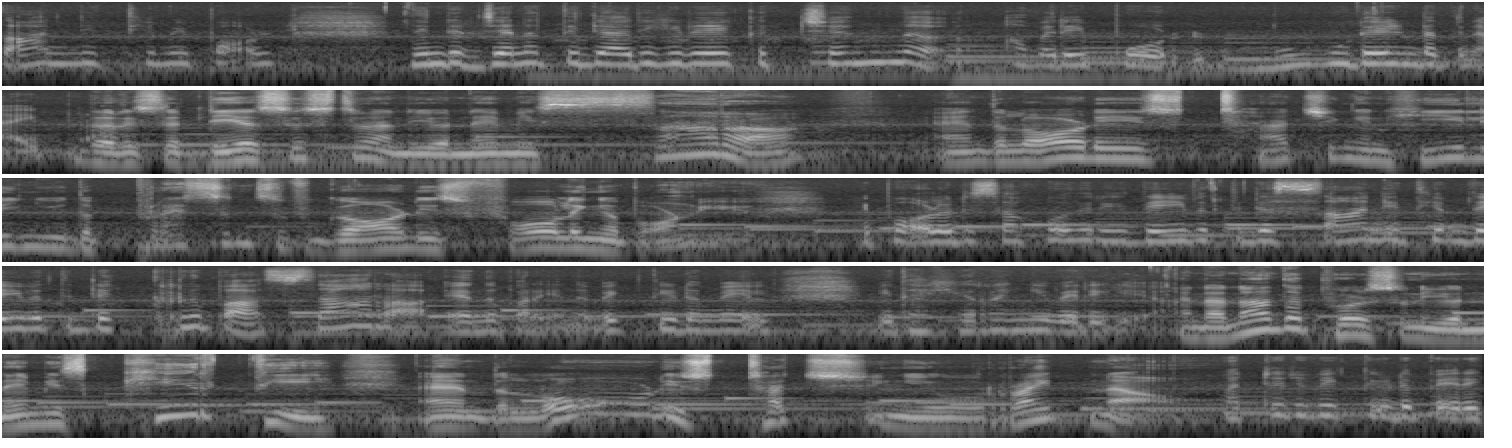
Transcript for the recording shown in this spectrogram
സാന്നിധ്യം ഇപ്പോൾ നിന്റെ ജനത്തിന്റെ അരികിലേക്ക് ചെന്ന് അവരെ ഇപ്പോൾ മൂടേണ്ടതിനായി There is a dear sister, and the Lord is touching and healing you. The presence of God is falling upon you. ഇപ്പോൾ ഒരു സഹോദരി ദൈവത്തിൻ്റെ സാന്നിധ്യം ദൈവത്തിൻ്റെ കൃപ സാറ എന്ന് പറയുന്ന വ്യക്തിയുടെ മേൽ ഇത് ഇറങ്ങി വരികയാണ് And another person, your name is Kirti, and the Lord is touching you right now. മറ്റൊരു വ്യക്തിയുടെ പേര്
